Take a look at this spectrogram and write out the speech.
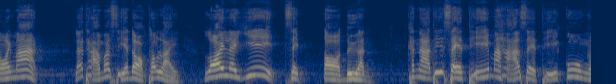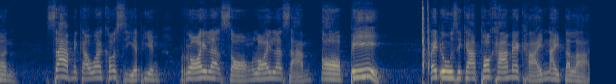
น้อยมาก และถามว่าเสียดอกเท่าไหร่ ร้อยละยี่สิบต่อเดือน ขณะที่เศรษฐีมหาเศรษฐีกู้เงิน ทราบไหมคะว่าเขาเสียเพียงร้อยละสองร้อยละสามต่อปี ไปดูสิคะพ่อค้าแม่ขายในตลาด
